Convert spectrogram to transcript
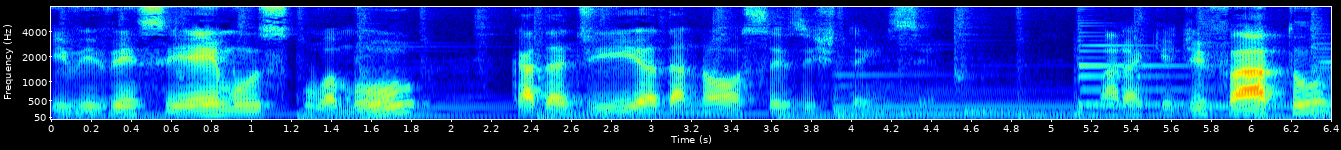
e vivenciemos o amor cada dia da nossa existência, para que de fato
